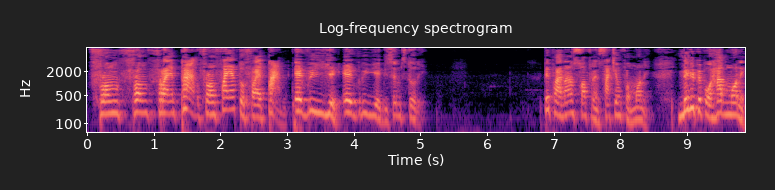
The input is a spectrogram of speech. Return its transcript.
From from frying pan, from fire to fry pan, every year, every year, the same story. People are now suffering, searching for money. Many people have money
